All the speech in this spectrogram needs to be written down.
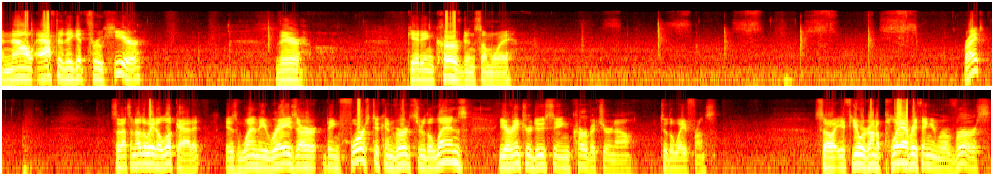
and now after they get through here they're getting curved in some way. Right? So, that's another way to look at it is when the rays are being forced to converge through the lens you're introducing curvature now to the wave fronts. So, if you were going to play everything in reverse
